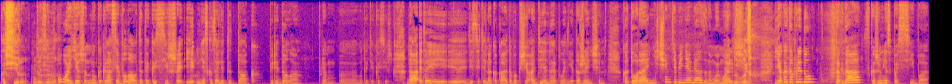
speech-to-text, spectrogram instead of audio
кассиры в магазинах. Ой, я же, ну, как раз я была вот этой кассиршей, и мне сказали, ты так передала прям э, вот эти кассирши. Да, это и, и действительно какая-то вообще отдельная планета женщин, которая ничем тебе не обязана, мой мальчик. Вот. Я когда приду, тогда скажи мне спасибо.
